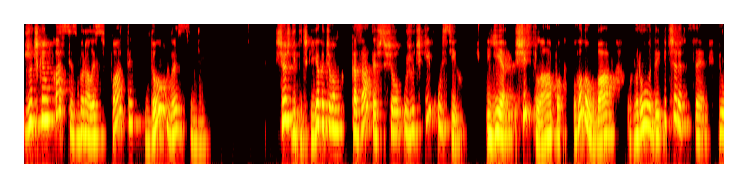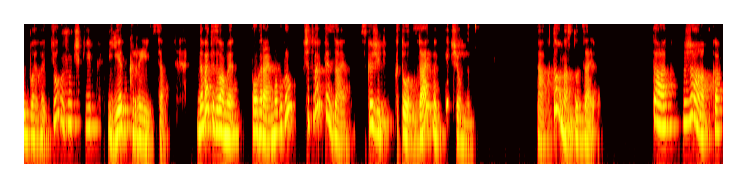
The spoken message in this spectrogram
Жучки у касті збирались спати до весни. Що ж, діточки, я хочу вам казати, що у жучків усіх є шість лапок, голова, груди і черевце, і у багатьох жучків є крильця. Давайте з вами пограємо в гру четвертий зайвий. Скажіть, хто зайвий і чому? Так, хто у нас тут зайвий? Так, жабка.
